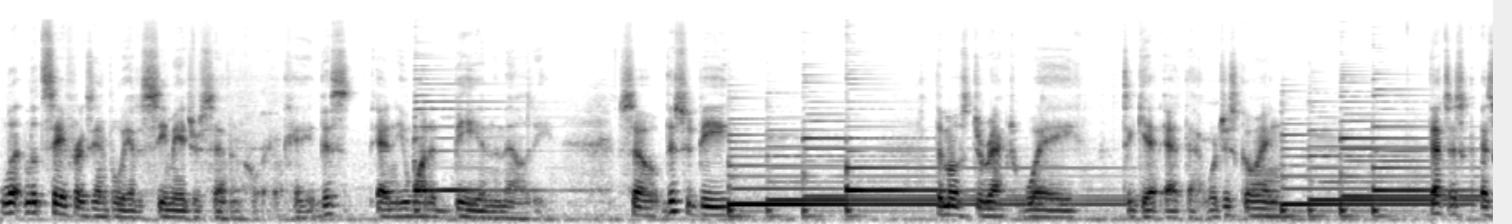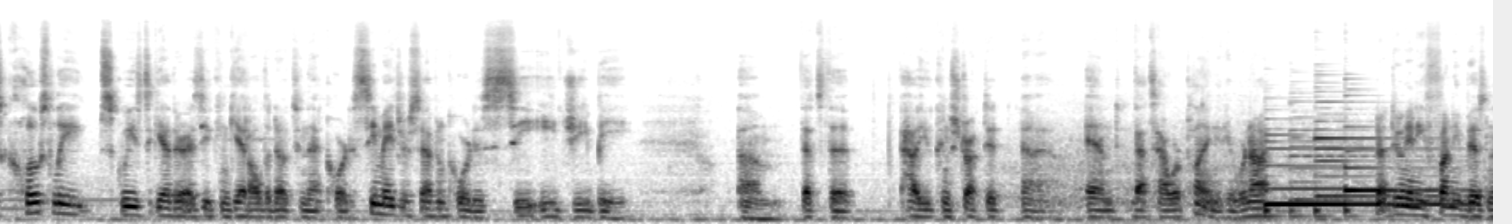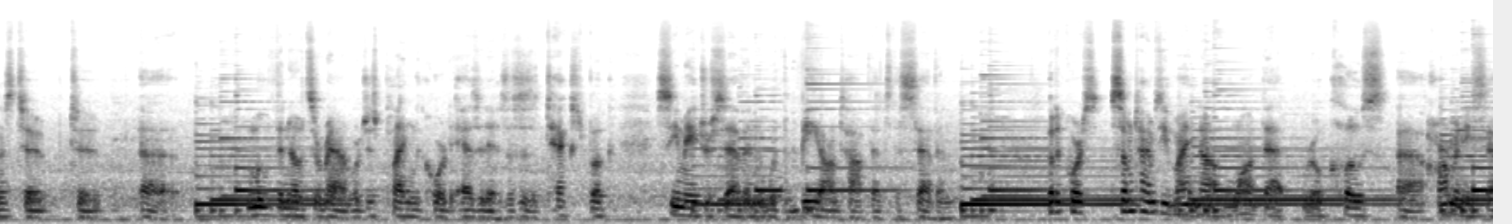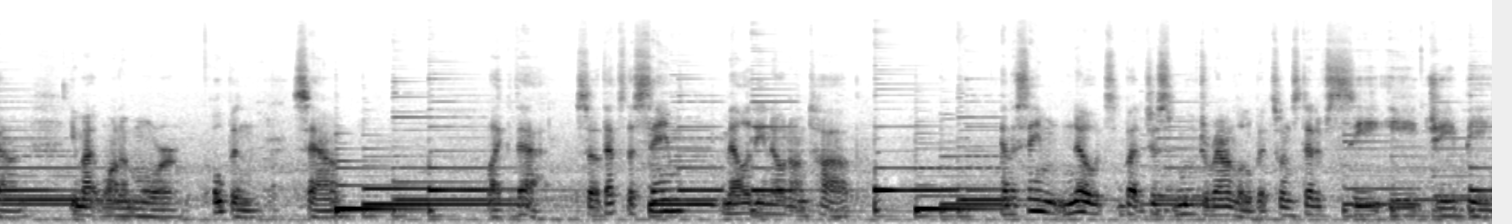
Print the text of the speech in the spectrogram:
let, let's say, for example, we had a C major 7 chord, okay? This, and you wanted B in the melody. So this would be the most direct way to get at that. We're just going, that's as, as closely squeezed together as you can get all the notes in that chord. A C major 7 chord is C, E, G, B. Um, that's the how you construct it, uh, and that's how we're playing it here. We're not not doing any funny business to to uh, move the notes around. We're just playing the chord as it is. This is a textbook C major 7 with the B on top, that's the 7. But of course, sometimes you might not want that real close uh, harmony sound. You might want a more open sound like that. So that's the same melody note on top, and the same notes but just moved around a little bit. So instead of C, E, G, B,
